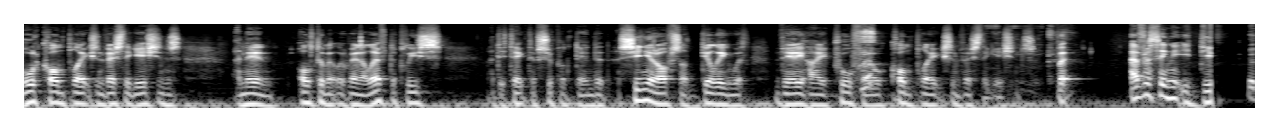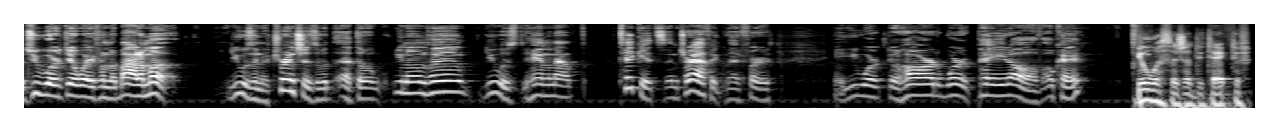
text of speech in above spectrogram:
more complex investigations, and then ultimately, when I left the police, a detective superintendent, a senior officer dealing with very high profile, complex investigations. But everything that you do. But you worked your way from the bottom up you was in the trenches with at the you know what I'm saying? You was handing out tickets in traffic at first. And you worked your hard work paid off. Okay. Deal with as a detective.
